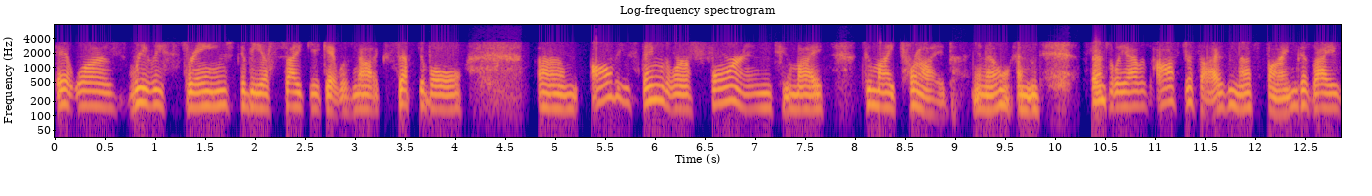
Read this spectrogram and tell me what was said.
It was really strange to be a psychic. It was not acceptable. Um, all these things were foreign to my to my tribe, you know, and essentially I was ostracized, and that's fine because I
